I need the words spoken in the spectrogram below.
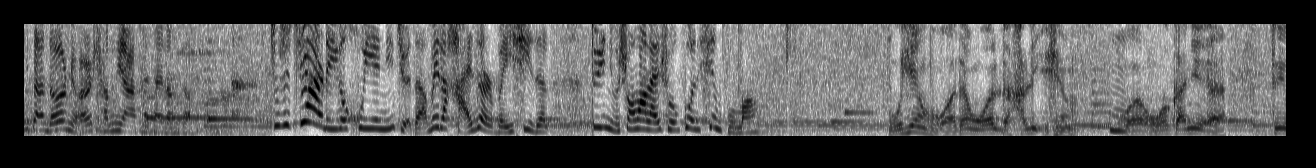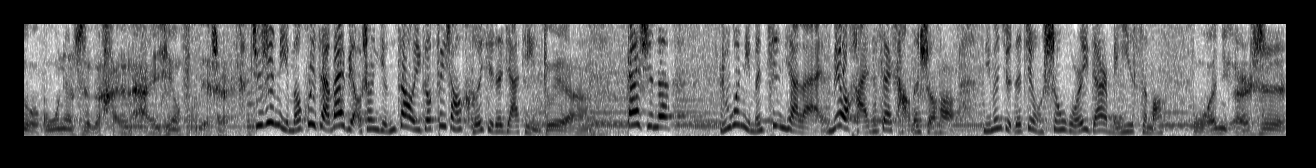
一般都是女儿成家她才能找。就是这样的一个婚姻，你觉得为了孩子而维系的，对于你们双方来说过得幸福吗？不幸福，但我很理性，我我感觉。对于我姑娘是个很很幸福的事儿，就是你们会在外表上营造一个非常和谐的家庭。对呀。但是呢，如果你们静下来，没有孩子在场的时候，你们觉得这种生活一点也没意思吗？我女儿是，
